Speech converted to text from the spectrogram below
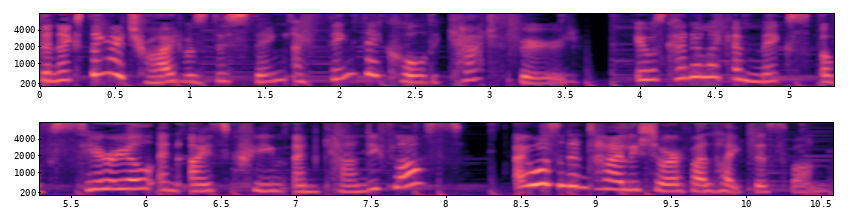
The next thing I tried was this thing I think they called cat food. It was kind of like a mix of cereal and ice cream and candy floss. I wasn't entirely sure if I liked this one.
